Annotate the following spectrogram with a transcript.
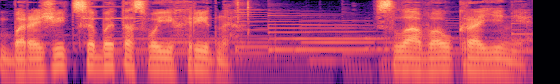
Бережіть себе та своїх рідних. Слава Україні!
